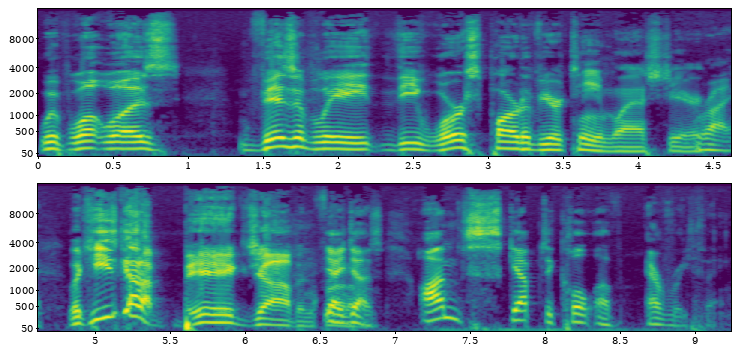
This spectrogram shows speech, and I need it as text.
with what was visibly the worst part of your team last year. Right. like he's got a big job in front. yeah, he does. I'm skeptical of everything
